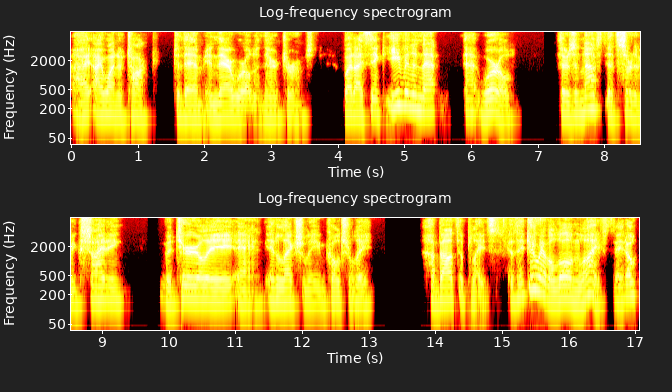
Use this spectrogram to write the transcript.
I, I want to talk to them in their world, in their terms. But I think even in that, that world, there's enough that's sort of exciting materially and intellectually and culturally about the plates because they do have a long life. They don't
